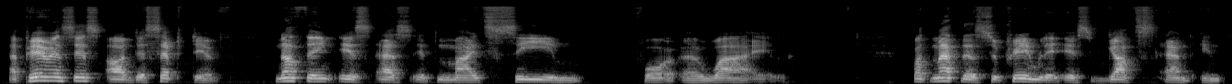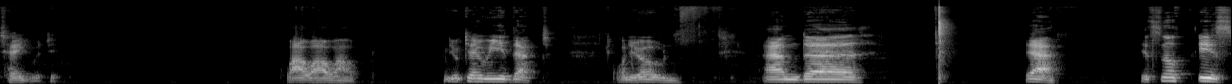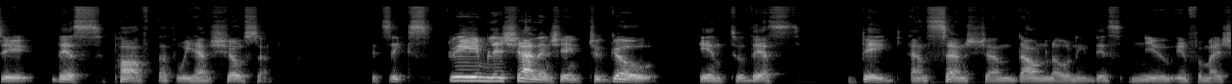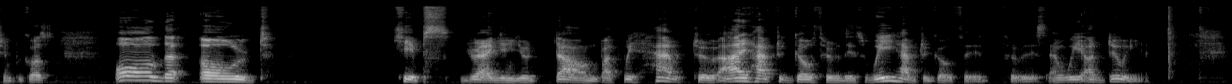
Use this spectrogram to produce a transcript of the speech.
Appearances are deceptive. Nothing is as it might seem for a while. What matters supremely is guts and integrity. Wow, wow, wow. You can read that on your own. And uh, yeah, it's not easy, this path that we have chosen. It's extremely challenging to go into this big ascension, downloading this new information because all the old keeps dragging you down but we have to i have to go through this we have to go through, through this and we are doing it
